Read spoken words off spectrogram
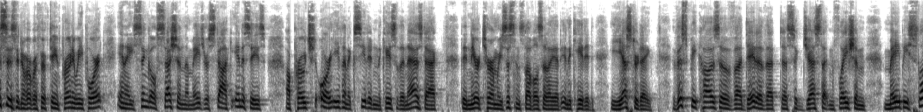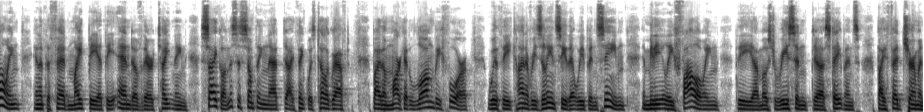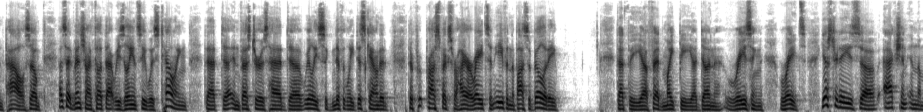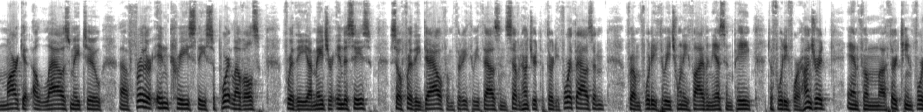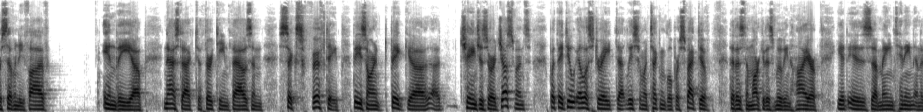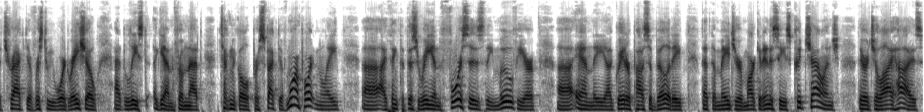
This is the November 15th Peroni Report. In a single session, the major stock indices approached or even exceeded, in the case of the NASDAQ, the near-term resistance levels that I had indicated yesterday. This because of uh, data that uh, suggests that inflation may be slowing and that the Fed might be at the end of their tightening cycle. And this is something that I think was telegraphed by the market long before with the kind of resiliency that we've been seeing immediately following the uh, most recent uh, statements by Fed Chairman Powell. So, as I'd mentioned, I thought that resiliency was telling that uh, investors had uh, really significantly discounted the pr- prospects for higher rates and even the possibility that the uh, Fed might be uh, done raising rates. Yesterday's uh, action in the market allows me to uh, further increase the support levels for the uh, major indices. So for the Dow from 33,700 to 34,000, from 4325 in the S&P to 4400, and from uh, 13,475 in the uh, Nasdaq to 13,650. These aren't big uh, uh, changes or adjustments, but they do illustrate, at least from a technical perspective, that as the market is moving higher, it is uh, maintaining an attractive risk to reward ratio, at least again from that technical perspective. More importantly, uh, I think that this reinforces the move here uh, and the uh, greater possibility that the major market indices could challenge their July highs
